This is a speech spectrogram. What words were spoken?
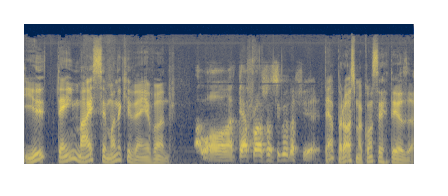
E tem mais semana que vem, Evandro. Tá bom, até a próxima segunda-feira. Até a próxima, com certeza.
